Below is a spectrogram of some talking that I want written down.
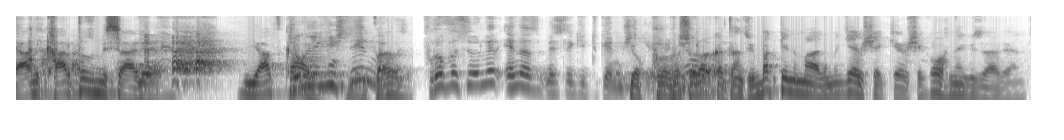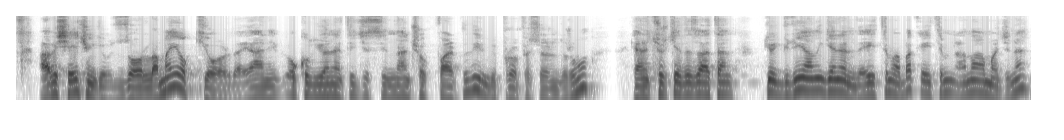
Yani karpuz misali. Yat kal. Çok ilginç değil mi? Tabii. Profesörler en az mesleki tükenmişlik Yok yaşıyor. profesör hakikaten diyor. Bak benim halime gevşek gevşek. Oh ne güzel yani. Abi şey çünkü zorlama yok ki orada. Yani okul yöneticisinden çok farklı değil bir profesörün durumu. Yani Türkiye'de zaten dünyanın genelinde eğitime bak, eğitimin ana amacını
